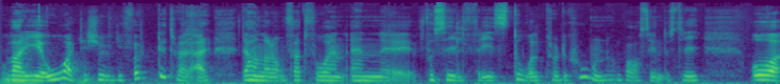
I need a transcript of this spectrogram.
varje år till 2040 tror jag det är. Det handlar om för att få en, en eh, fossilfri stålproduktion och basindustri. Och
